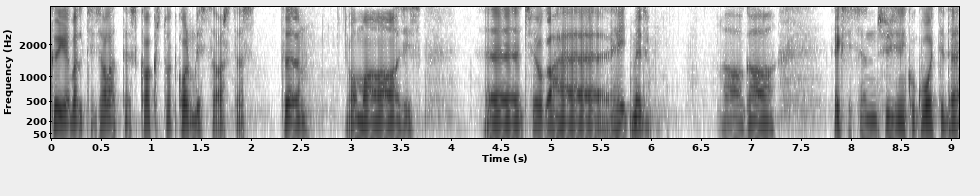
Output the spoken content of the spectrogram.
kõigepealt siis alates kaks tuhat kolmteist aastast oma siis CO2 heitmeid, aga ehk siis see on süsinikukvootide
